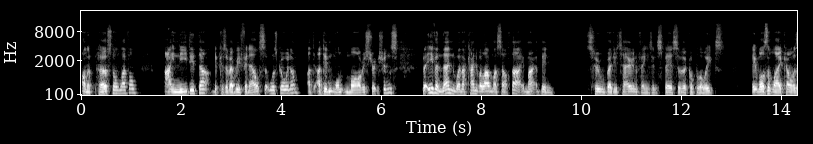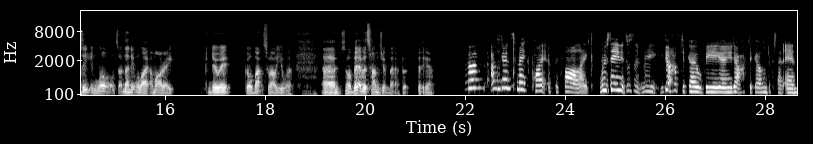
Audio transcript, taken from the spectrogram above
on a personal level, I needed that because of everything else that was going on. I, I didn't want more restrictions. But even then, when I kind of allowed myself that, it might have been two vegetarian things in space of a couple of weeks. It wasn't like I was eating loads, and then it was like I'm all right, can do it, go back to how you were. Um, so a bit of a tangent there, but but yeah. I was going to make a point of before, like we were saying, it doesn't make you don't have to go vegan, you don't have to go 100% in,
